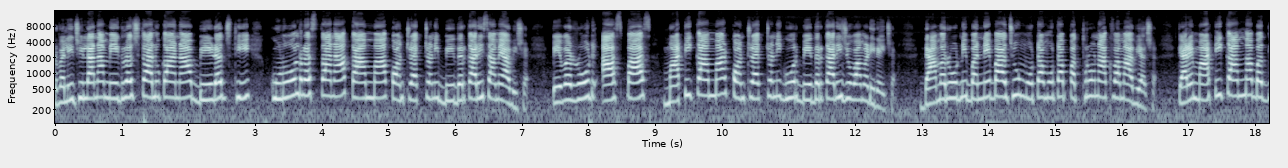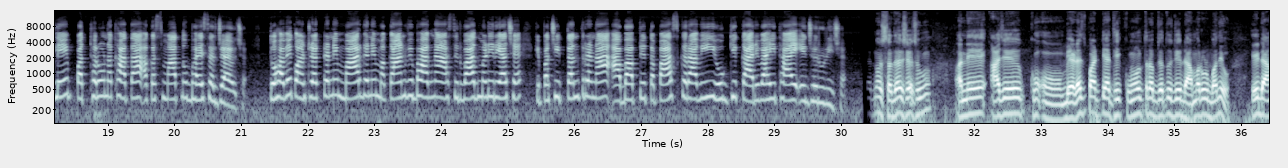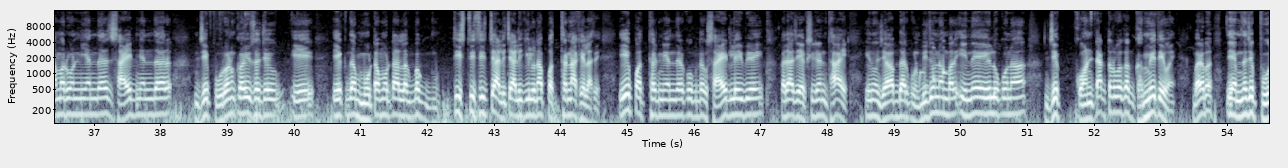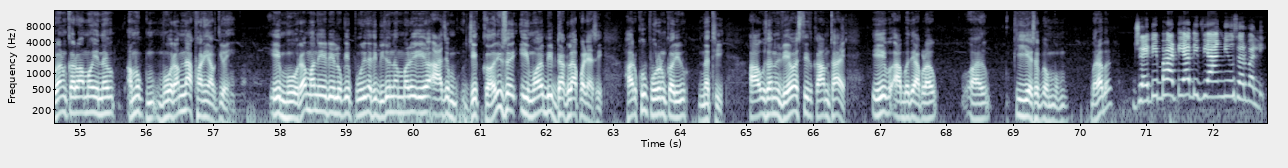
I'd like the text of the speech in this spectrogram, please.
અરવલ્લી જિલ્લાના મેઘરજ તાલુકાના બેડજથી કુણોલ રસ્તાના કામમાં કોન્ટ્રાક્ટરની બેદરકારી સામે આવી છે. પેવર રોડ આસપાસ માટી કામમાં કોન્ટ્રાક્ટરની ઘોર બેદરકારી જોવા મળી રહી છે. ડામર રોડની બંને બાજુ મોટા મોટા પથ્થરો નાખવામાં આવ્યા છે. ત્યારે માટી કામના બદલે પથ્થરો નખાતા અકસ્માતનો ભય સર્જાયો છે. તો હવે કોન્ટ્રાક્ટરને માર્ગ અને મકાન વિભાગના આશીર્વાદ મળી રહ્યા છે કે પછી તંત્રના આ બાબતે તપાસ કરાવી યોગ્ય કાર્યવાહી થાય એ જરૂરી છે. સદસ્ય છું અને આજે બેડજ પાટિયાથી કુણોલ તરફ જતો જે ડામર રોડ બન્યો, એ ડામર રોડની અંદર, સાઈડની અંદર જે પૂરણ કર્યું છે જે એ એકદમ મોટા મોટા લગભગ ત્રીસ ત્રીસથી ચાલીસ ચાલીસ કિલોના પથ્થર નાખેલા છે. એ પથ્થરની અંદર કોઈક સાઈડ લઈ ગઈ કદાચ એક્સિડન્ટ થાય, એનો જવાબદાર કોણ? બીજો નંબર એને એ લોકોના જે કોન્ટ્રાક્ટર હોય ગમે તે હોય, બરાબર? એ એમને જે પૂરણ કરવામાં હોય એને અમુક મોરમ નાખવાની આવતી હોય. એ મોરમ અને એ લોકો પૂરી નથી. બીજો નંબર એ આ જે કર્યું છે, એમાં બી ઢગલા પડ્યા છે. હરખું પૂરણ કર્યું નથી. આવું છે વ્યવસ્થિત કામ થાય. એ આ બધે આપણા કહીએ છે બરાબર? જયદીપ ભાટિયા દિવ્યાંગ ન્યૂઝ અરવલ્લી.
